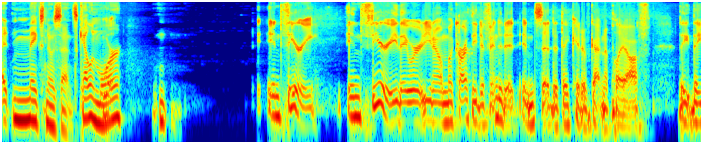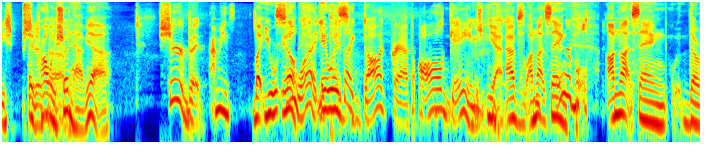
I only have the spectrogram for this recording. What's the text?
It makes no sense. Kellen Moore, in theory, in theory, they were. You know, McCarthy defended it and said that they could have gotten a playoff. They they should they have, probably uh, should have, yeah. Sure, but I mean, But you, you so know, what? You it was like dog crap all game. yeah, absolutely. I'm not saying Terrible. I'm not saying the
